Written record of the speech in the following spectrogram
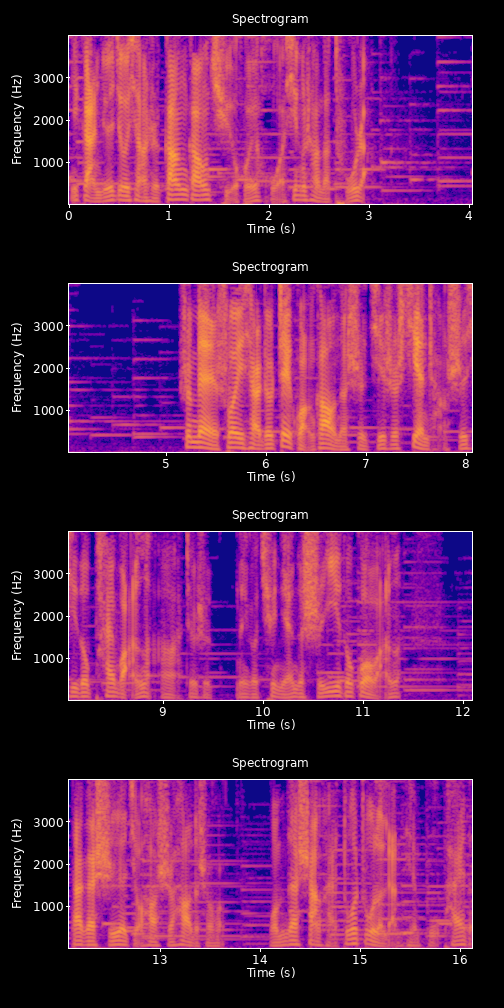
你感觉就像是刚刚取回火星上的土壤。顺便也说一下，就这广告呢，是其实现场实习都拍完了啊，就是那个去年的十一都过完了，大概十月九号、十号的时候，我们在上海多住了两天补拍的，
